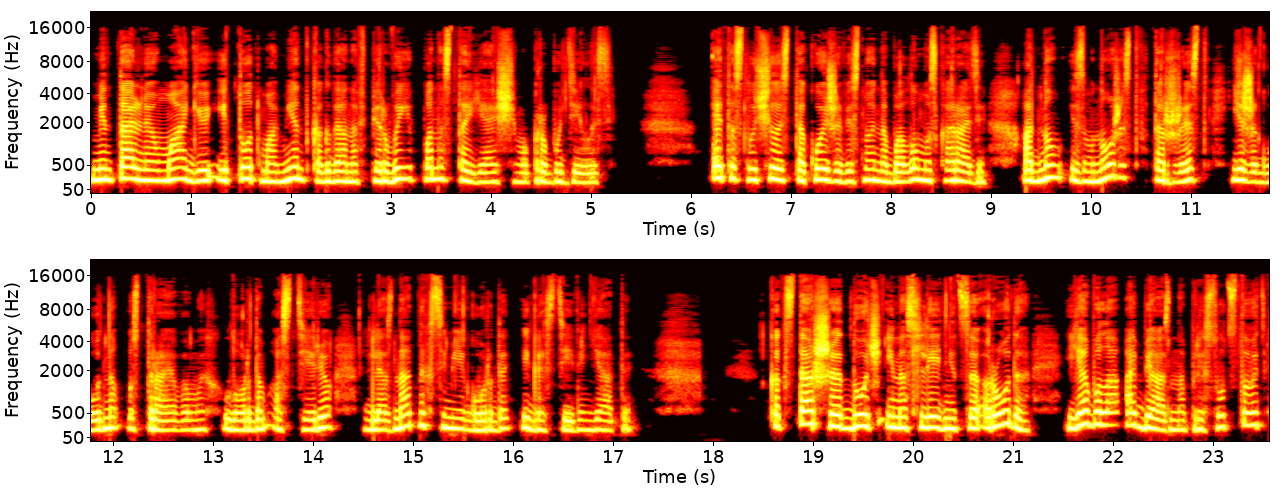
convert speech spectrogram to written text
ментальную магию и тот момент, когда она впервые по-настоящему пробудилась. Это случилось такой же весной на балу Маскараде, одном из множеств торжеств, ежегодно устраиваемых лордом Астерио для знатных семей города и гостей Виньяты. Как старшая дочь и наследница рода, я была обязана присутствовать,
